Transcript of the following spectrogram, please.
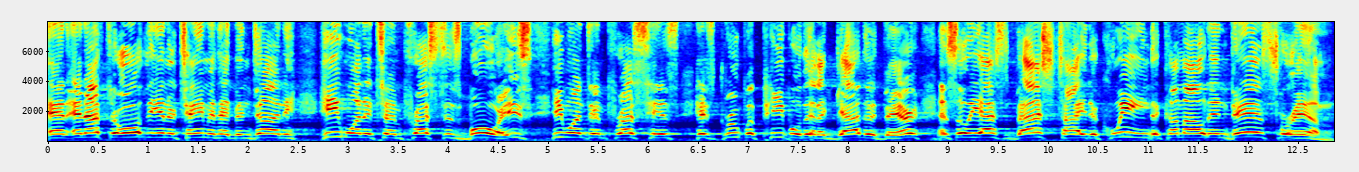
And, and after all the entertainment had been done, he wanted to impress his boys. He wanted to impress his, his group of people that had gathered there. And so he asked Vashti, the queen, to come out and dance for him.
